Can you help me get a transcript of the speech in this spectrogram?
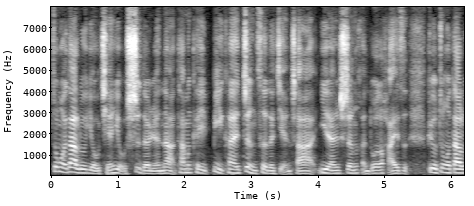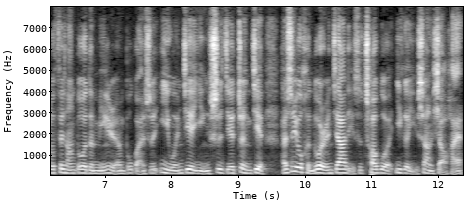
中国大陆有钱有势的人呢，他们可以避开政策的检查，依然生很多的孩子。比如中国大陆非常多的名人，不管是艺文界、影视界、政界，还是有很多人家里是超过一个以上小孩。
